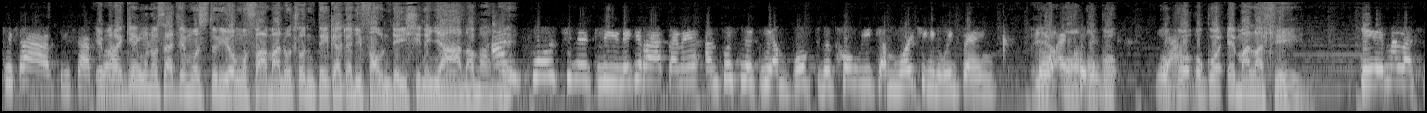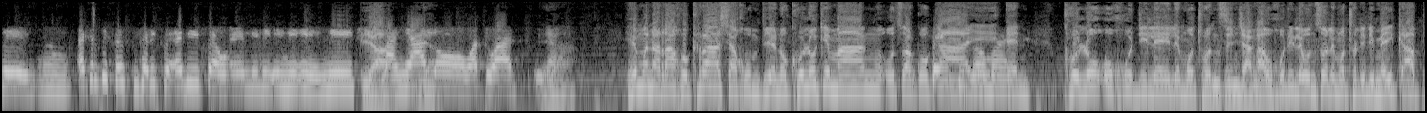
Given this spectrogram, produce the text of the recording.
Ke sharp, ke sharp. e bona ke ngwe o sa tle mo studiong fa mane o tlo nteka ka di-foundation nyana mane Unfortunately, ne ke rata ne, unfortunately I'm booked this whole week. I'm working in Witbank. So Yeah, I o- o couldn't. o ko- o ko e malatlheng ke malahleng mm. a ke ke di di di le eng eng manyalo what what yeah he mona ra go crasha gompieno kgolo ke mang? O tswa ko Thank you so kae? and kgolo o godile le motho ntseng jang? A o godile o ntse le motho le di-make up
